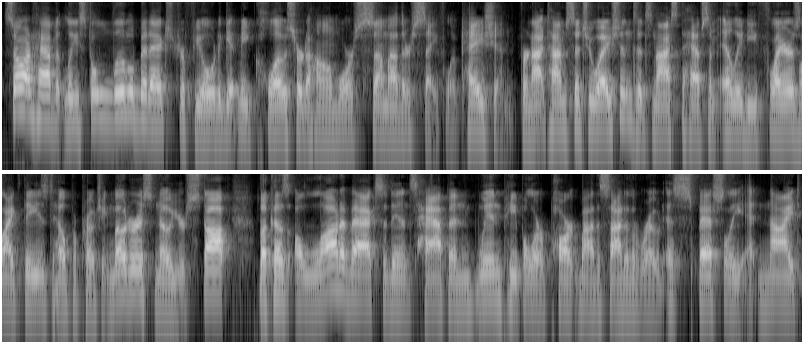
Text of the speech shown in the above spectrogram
so I'd have at least a little bit extra fuel to get me closer to home or some other safe location. For nighttime situations, it's nice to have some LED flares like these to help approaching motorists know you're stopped because a lot of accidents happen when people are parked by the side of the road, especially at night.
